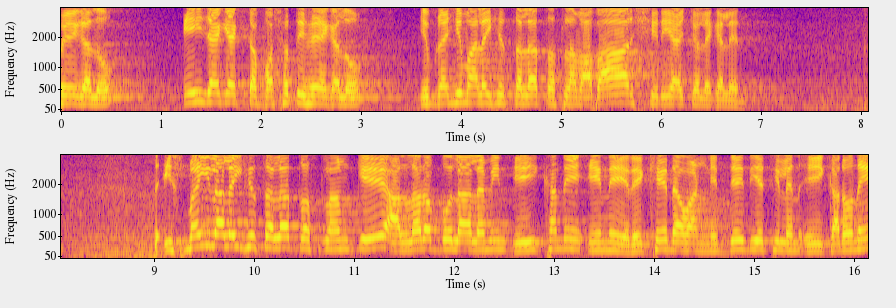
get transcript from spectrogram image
হয়ে গেল, এই জায়গায় একটা বসতি হয়ে গেল। ইব্রাহিম আলাইহি সাল্লাতাম আবার সিরিয়ায় চলে গেলেন। তো ইসমাইল আলাইহি সাল্লাতামকে আল্লাহ রব্বুল আলমিন এইখানে এনে রেখে দেওয়ার নির্দেশ দিয়েছিলেন এই কারণে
